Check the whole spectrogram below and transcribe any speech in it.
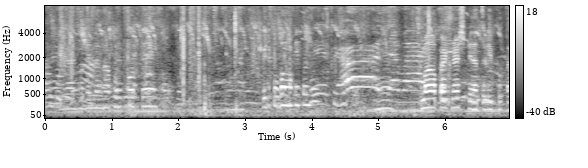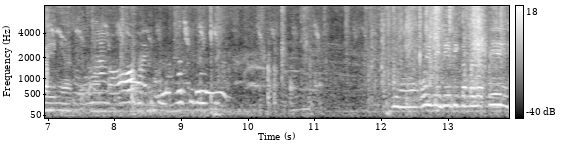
Ayan, magandang hapon po, te. Pwede po bang makituloy? Ayan. Sa mga partners, pinatuloy po tayo niya. Hello. Uy, may baby ka pala, te.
